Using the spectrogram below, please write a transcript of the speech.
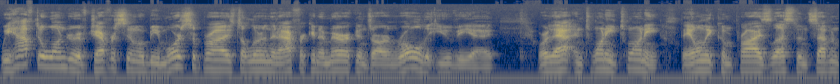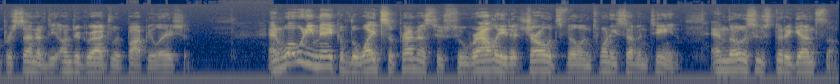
We have to wonder if Jefferson would be more surprised to learn that African Americans are enrolled at UVA, or that in 2020 they only comprise less than 7% of the undergraduate population. And what would he make of the white supremacists who rallied at Charlottesville in 2017 and those who stood against them?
